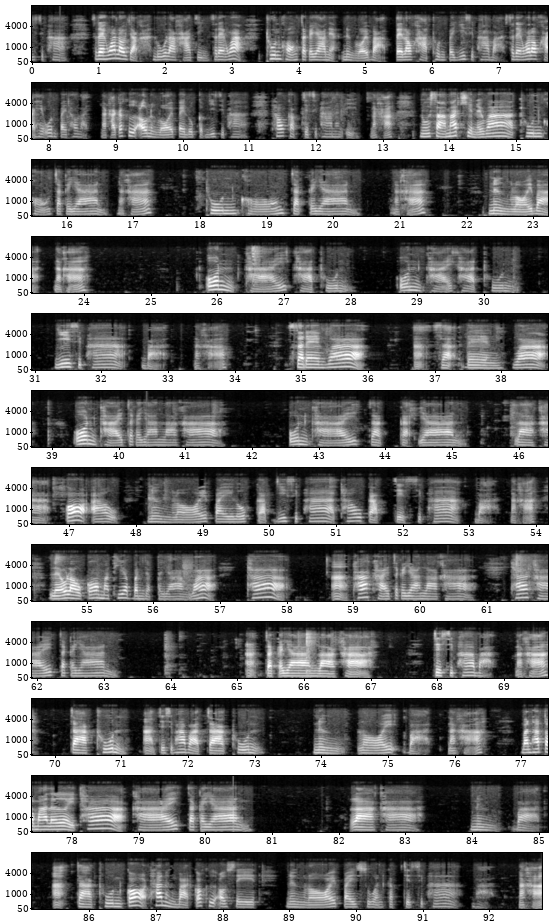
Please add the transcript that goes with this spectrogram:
25 แสดงว่าเราอยากรู้ราคาจริง แสดงว่าทุนของจักรยานเนี่ย 100 บาท แต่เราขาดทุนไป 25 บาท แสดงว่าเราขายให้อ้นไปเท่าไหร่นะคะ ก็คือเอา 100 ไปลบกับ 25 เท่ากับ 75 นั่นเองนะคะ หนูสามารถเขียนได้ว่าทุนของจักรยานนะคะ ทุนของจักรยานนะคะ 100 บาทนะคะ อ้นขายขาดทุน อ้นขายขาดทุน 25 บาทนะคะ แสดงว่าอะแสดงว่า อ้นขายจักรยานราคา อ้นขายจักรยาน ราคา ก็เอา 100 ไปลบกับ 25 เท่ากับ 75 บาท นะคะ แล้วเราก็มาเทียบบัญญัติยางว่าถ้าอะถ้าขายจักรยานราคา ถ้าขายจักรยานอะจักรยานราคา 75 บาทนะคะ จากทุนอะ75 บาทจากทุน 100 บาทนะคะ บรรทัดต่อมาเลย ถ้าขายจักรยาน ราคา 1 บาทอะจากทุนก็ถ้า 1 บาทก็คือเอาเศษ 100 ไปส่วนกับ 75 บาทนะคะ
